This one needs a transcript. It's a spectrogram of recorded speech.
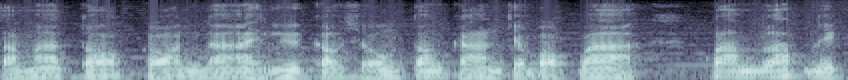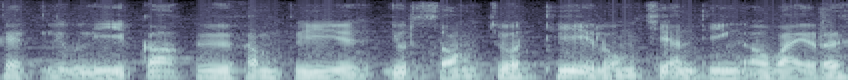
สามารถต่อก่อนได้ หรือเกาฉงต้องการจะบอกว่า ความลับในเกร็ดหลิวหลีก็คือคำพียุทธสองชุดที่หลงเชี่ยนทิ้งเอาไว้หรือ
